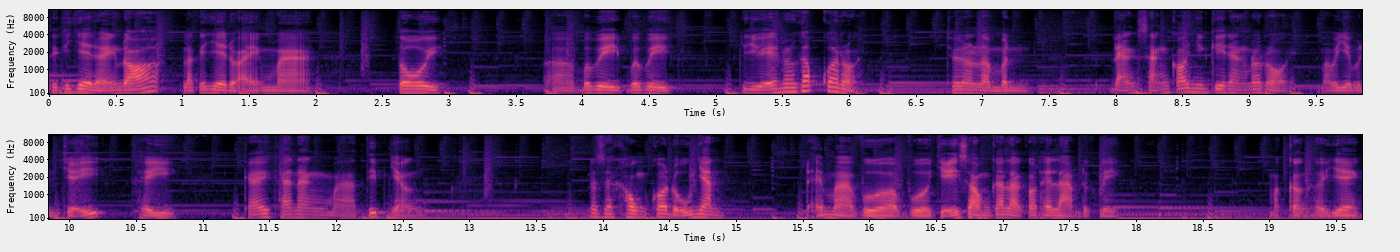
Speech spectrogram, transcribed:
Thì cái giai đoạn đó là cái giai đoạn mà tôi uh, bởi vì bởi vì cái dự án nó gấp quá rồi cho nên là mình đã sẵn có những kỹ năng đó rồi. Mà bây giờ mình chỉ, thì cái khả năng mà tiếp nhận nó sẽ không có đủ nhanh để mà vừa vừa chỉ xong cái là có thể làm được liền. Mà cần thời gian.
